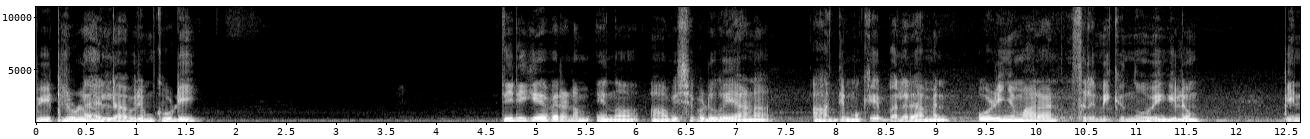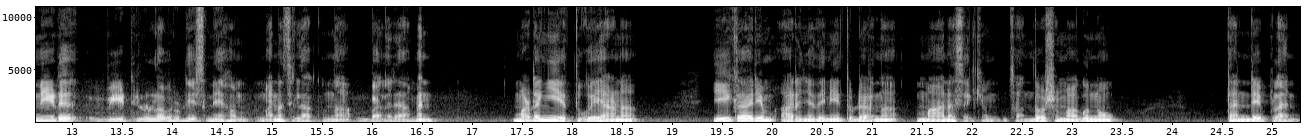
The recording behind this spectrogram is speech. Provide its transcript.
വീട്ടിലുള്ള എല്ലാവരും കൂടി തിരികെ വരണം എന്ന് ആവശ്യപ്പെടുകയാണ്. ആദ്യമൊക്കെ ബലരാമൻ ഒഴിഞ്ഞു മാറാൻ ശ്രമിക്കുന്നുവെങ്കിലും പിന്നീട് വീട്ടിലുള്ളവരുടെ സ്നേഹം മനസ്സിലാക്കുന്ന ബലരാമൻ മടങ്ങിയെത്തുകയാണ്. ഈ കാര്യം അറിഞ്ഞതിനെ തുടർന്ന് മാനസയ്ക്കും സന്തോഷമാകുന്നു. തന്റെ പ്ലാൻ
